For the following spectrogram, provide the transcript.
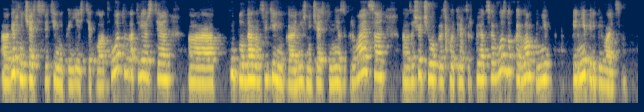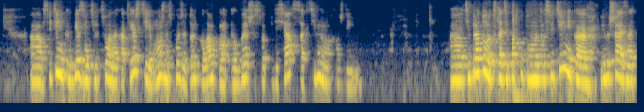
В верхней части светильника есть теплоотвод отверстия, купол данного светильника нижней частью не закрывается, а, за счет чего происходит рециркуляция воздуха и лампа не, не перегревается. А, в светильниках без вентиляционных отверстий можно использовать только лампу LB650 с активным охлаждением. А, температура, кстати, под куполом этого светильника превышает,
